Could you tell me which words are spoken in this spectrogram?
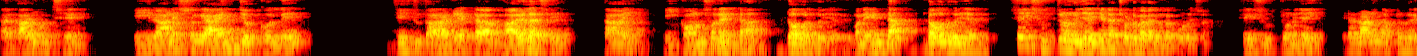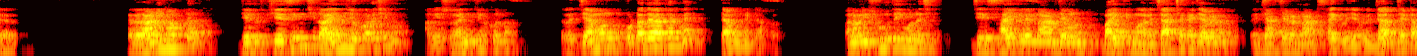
তার কারণ হচ্ছে এই রানের সঙ্গে আইন যোগ করলে যেহেতু তার আগে একটা ভায়োল আছে, তাই এই কনসোনেন্টটা ডবল হয়ে যাবে। মানে এনটা ডবল হয়ে যাবে। সেই সূত্র অনুযায়ী যেটা ছোটবেলায় তোমরা পড়েছো, সেই সূত্র অনুযায়ী এটা রানিং আফটার হয়ে গেল। তাহলে রানিং আফটার যেহেতু চেজিং ছিল, আইন যোগ করা ছিল, আমি এর সঙ্গে আইন যোগ করলাম। তাহলে যেমন ওটা দেওয়া থাকবে, তেমন এটা হবে। মানে আমি শুরুতেই বলেছি যে সাইকেলের নাট যেমন বাইকে মানে চার চাকায় যাবে না চার চাকার নাট সাইকেলে যাবে না। যার যেটা,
